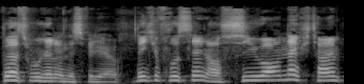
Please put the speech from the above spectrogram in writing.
But that's where we're going to end this video. Thank you for listening. I'll see you all next time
